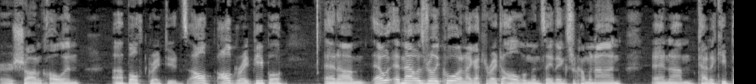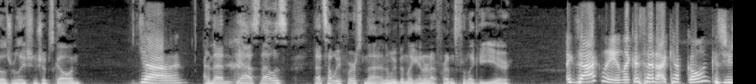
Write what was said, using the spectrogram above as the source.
or Sean Cullen. Uh, both great dudes, all all great people, and um that, w- and that was really cool. And I got to write to all of them and say thanks for coming on, and um kind of keep those relationships going. Yeah. And then yeah, so that was that's how we first met, and then we've been like internet friends for like a year. Exactly. And like I said, I kept going because you,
